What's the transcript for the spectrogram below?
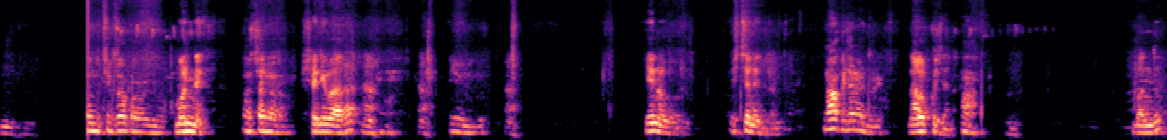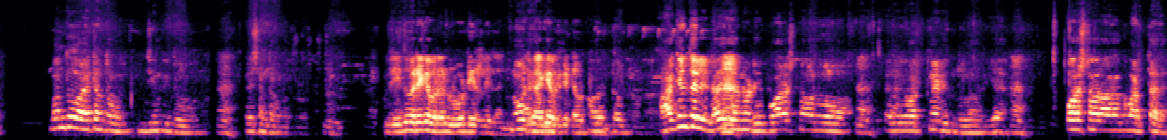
ಹ್ಮ್ ಹ್ಮ್. ಒಂದು ಚಿಕ್ಕಪ್ಪ ಮೊನ್ನೆ? ಶನಿವಾರ. ಶನಿವಾರ? ಹ, ಹ. ಈವ್ನಿಂಗ್. ಏನು ಎಷ್ಟು ಜನ ಇದ್ರಂತ ನಾಲ್ಕು ಜನ ಇದ್ವಿ. ನಾಲ್ಕು ಜನ? ಹಾ. ಬಂದು? ಬಂದು ಐಟಮ್ ತಗೊಂಡು ಜಿಮ್ ಇದು ಹಾ. ರೇಷನ್ ತಗೊಂಡ್ರು ಹ್ಮ್. ಇದುವರೆಗೆ ಅವರನ್ನು ನೋಡಿರ್ಲಿಲ್ಲ ನೀವು. ನೋಡಿ ಹಾಗಾಗಿ ಅವರಿಗೆ ಡೌಟ್ ಅವ್ರು doubt. ಹಾಗೆಂತ ಇಲ್ಲ ಈಗ ನೋಡಿ ಫಾರೆಸ್ಟ್ ಅವರು ವರ್ಕ್ ನಡೀತಲ್ಲ ಅವರಿಗೆ. ಫಾರೆಸ್ಟ್ ಫಾರೆಸ್ಟ್ನವರು ಆಗಾಗ ಬರ್ತಾರೆ.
